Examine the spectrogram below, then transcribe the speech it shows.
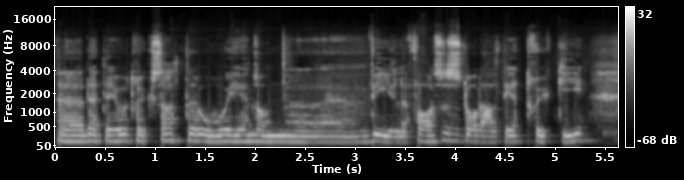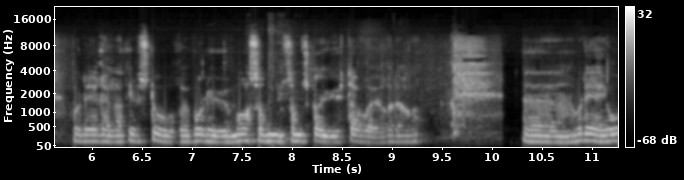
Eh, dette er jo trykksatt, og i en sånn hvilefase så står det alltid et trykk i. Og det er relativt store volumer som, som, skal ut av røret der. Og Det er jo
